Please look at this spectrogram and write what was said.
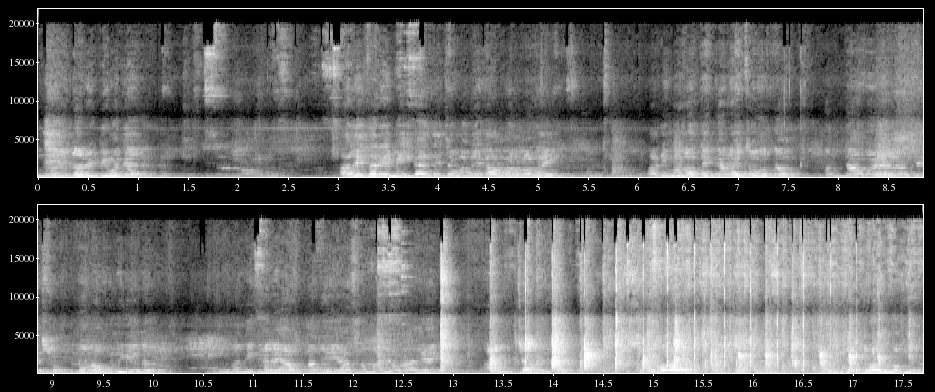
मायनॉरिटीमध्ये आली आली तरी मी काय त्याच्यामध्ये घाबरलो नाही. आणि मला ते करायचं होतं आणि त्यावेळेला ते स्वप्न राहून गेलं. आणि खऱ्या अर्थानं या समाजाला एक आमच्या म्हणजे सर्व जनरलमधून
